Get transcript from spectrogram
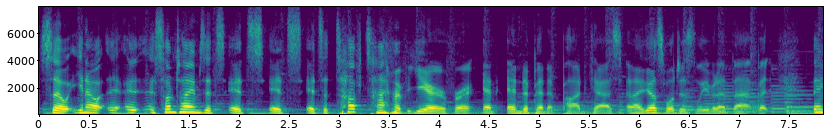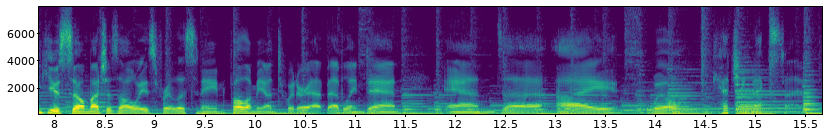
So you know, it, it, sometimes it's it's it's it's a tough time of year for an independent podcast, and I guess we'll just leave it at that. But thank you so much as always for listening. Follow me on Twitter at Babbling Dan, and uh, I will catch you next time.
